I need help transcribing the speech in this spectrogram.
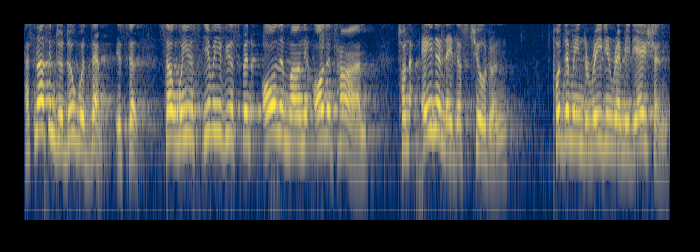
Has nothing to do with them. It's just, so when you, even if you spend all the money, all the time, trying to alienate those children, put them in the reading remediation,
